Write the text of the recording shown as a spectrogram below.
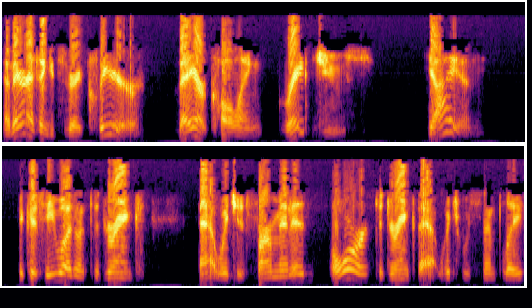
Now there I think it's very clear they are calling grape juice yayin because he wasn't to drink that which is fermented or to drink that which was simply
